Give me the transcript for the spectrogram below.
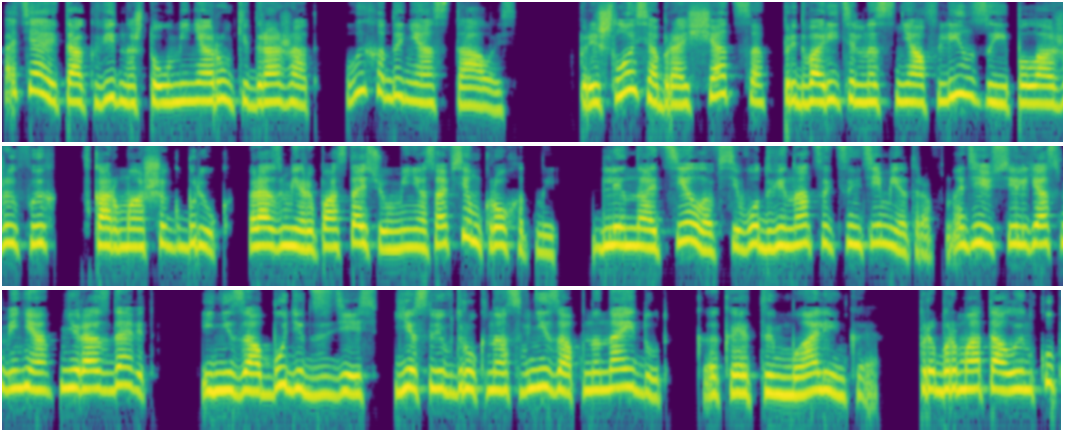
Хотя и так видно, что у меня руки дрожат. Выхода не осталось. Пришлось обращаться, предварительно сняв линзы и положив их в кармашек брюк. Размер ипостаси у меня совсем крохотный. Длина тела всего 12 сантиметров. Надеюсь, Ильяс меня не раздавит и не забудет здесь, если вдруг нас внезапно найдут. Какая ты маленькая, пробормотал инкуб,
